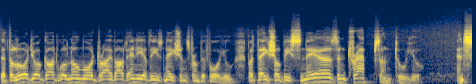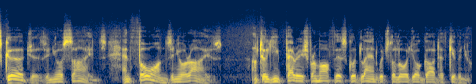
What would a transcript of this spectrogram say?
that the Lord your God will no more drive out any of these nations from before you, but they shall be snares and traps unto you, and scourges in your sides, and thorns in your eyes, until ye perish from off this good land which the Lord your God hath given you.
